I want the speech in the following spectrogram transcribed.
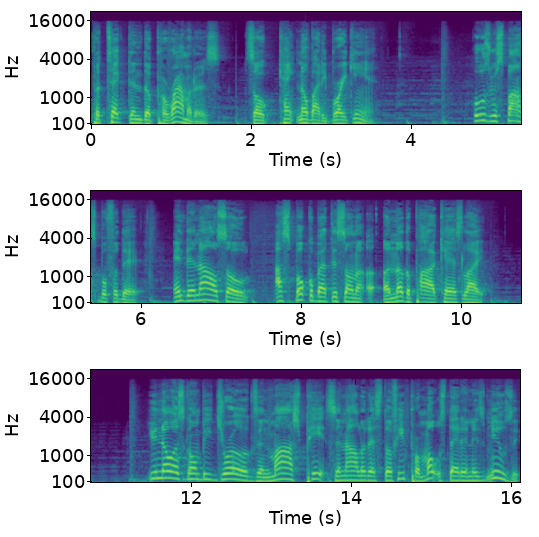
protecting the parameters so can't nobody break in? Who's responsible for that? And then also, I spoke about this on a, another podcast. Like, you know, it's gonna be drugs and mosh pits and all of that stuff. He promotes that in his music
